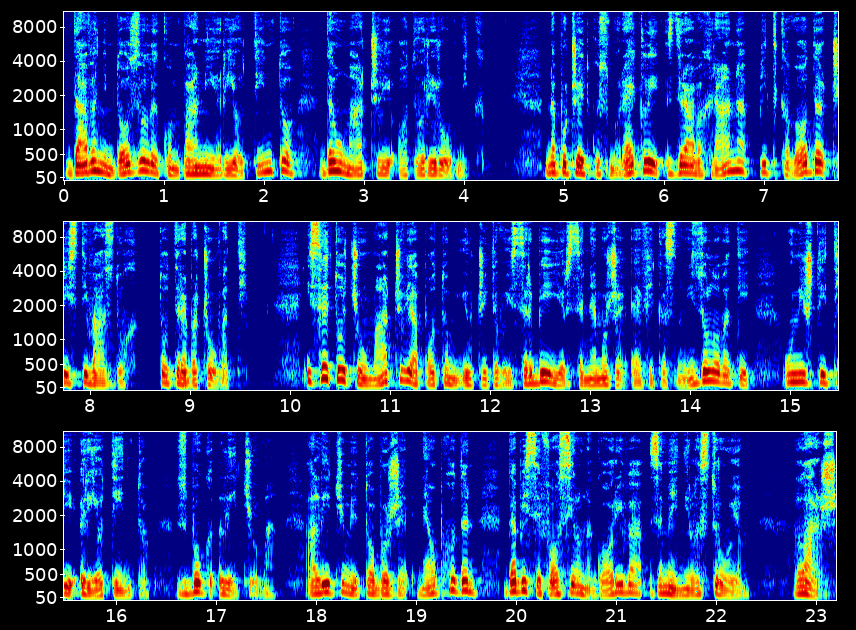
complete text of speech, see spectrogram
davanjem dozvole kompaniji Rio Tinto da u Mačvi otvori rudnik? Na početku smo rekli zdrava hrana, pitka voda, čisti vazduh. To treba čuvati. I sve to će u Mačvi, a potom i u čitavoj Srbiji, jer se ne može efikasno izolovati, uništiti Rio Tinto zbog litijuma. A litijum je tobože neophodan da bi se fosilna goriva zamenila strujom. Laž.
